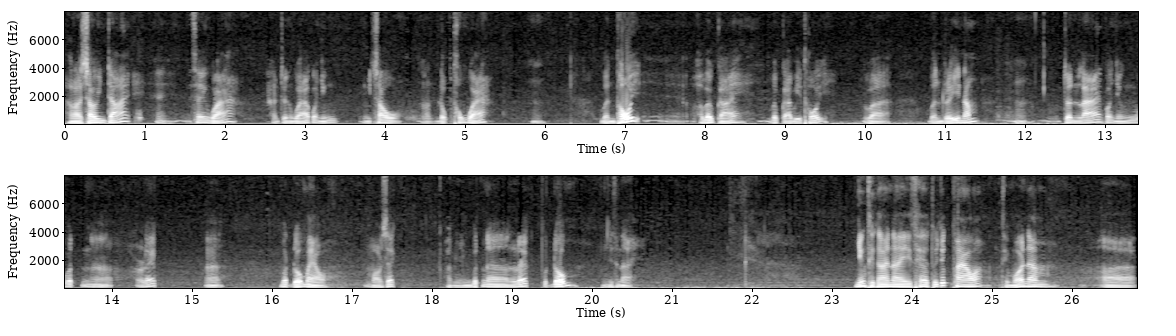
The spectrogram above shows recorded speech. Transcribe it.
Hoặc là sâu bên trái ừ, sâu quả. À, trên quả có những sâu đục thủng quả. Ừ. Bệnh thối ở bếp cải bếp cải bị thối và bệnh rỉ nấm. Ừ. trên lá có những vết uh, lét à, vết đổ màu màu sắc hoặc những vết uh, lét vết đốm như thế này. Những thiệt hại này theo tổ chức FAO á, thì mỗi năm à,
